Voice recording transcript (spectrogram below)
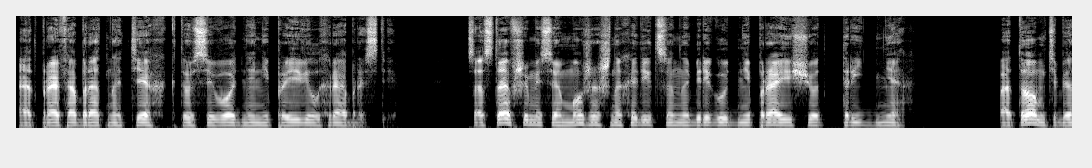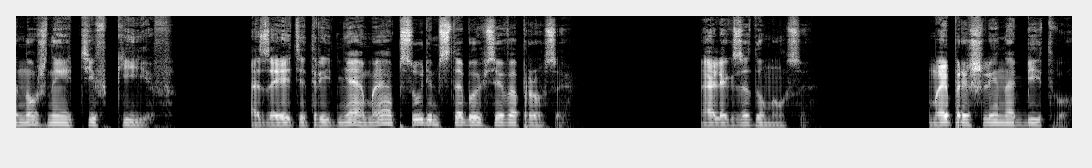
Отправь обратно тех, кто сегодня не проявил храбрости. С оставшимися можешь находиться на берегу Днепра еще три дня. Потом тебе нужно идти в Киев. А за эти три дня мы обсудим с тобой все вопросы. Алекс задумался. Мы пришли на битву.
